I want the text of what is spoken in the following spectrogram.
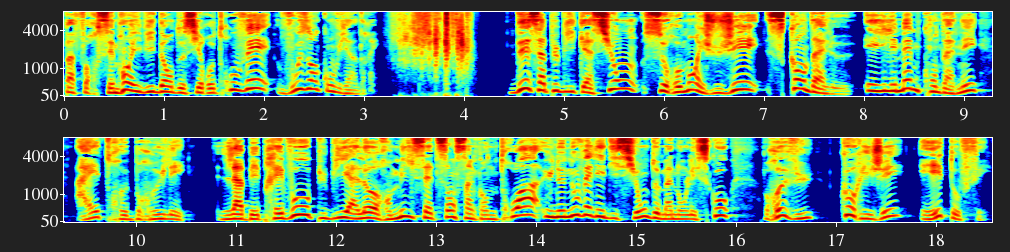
Pas forcément évident de s'y retrouver, vous en conviendrez. Dès sa publication, ce roman est jugé scandaleux et il est même condamné à être brûlé. L'abbé Prévost publie alors en 1753 une nouvelle édition de Manon Lescaut, revue, corrigée et étoffée.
